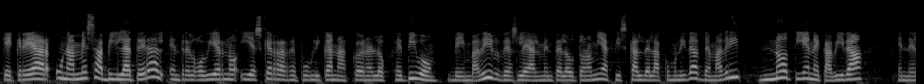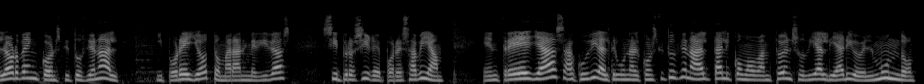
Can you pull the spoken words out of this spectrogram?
que crear una mesa bilateral entre el Gobierno y Esquerra Republicana con el objetivo de invadir deslealmente la autonomía fiscal de la Comunidad de Madrid no tiene cabida en el orden constitucional y por ello tomarán medidas si prosigue por esa vía. Entre ellas, acudir al Tribunal Constitucional tal y como avanzó en su día el diario El Mundo.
